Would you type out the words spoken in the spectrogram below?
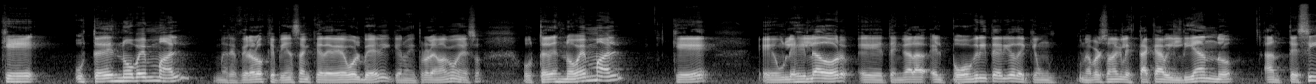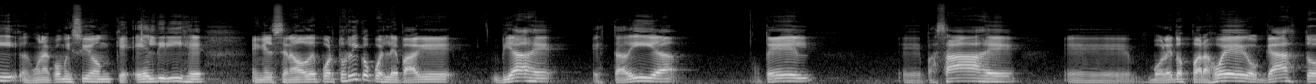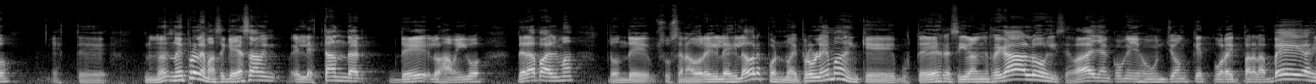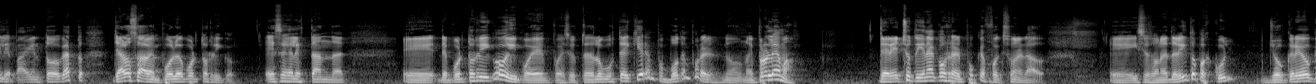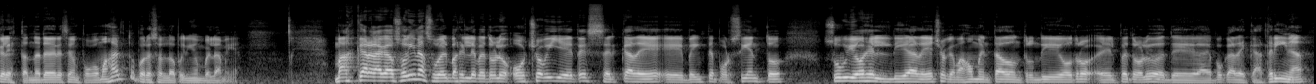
que ustedes no ven mal, me refiero a los que piensan que debe volver y que no hay problema con eso, ustedes no ven mal que eh, un legislador eh, tenga el poco criterio de que una persona que le está cabildeando ante sí en una comisión que él dirige en el Senado de Puerto Rico, pues le pague viaje, estadía, hotel, eh, pasaje, eh, boletos para juegos, gastos. Este, no, hay problema, así que ya saben el estándar de los amigos de La Palma, donde sus senadores y legisladores, pues no hay problema en que ustedes reciban regalos y se vayan con ellos en un junket por ahí para Las Vegas y le paguen todo gasto. Ya lo saben, pueblo de Puerto Rico. Ese es el estándar eh, de Puerto Rico y pues, pues si ustedes lo que ustedes quieren, pues voten por él. No, no hay problema. Derecho tiene a correr porque fue exonerado. Eh, y si son el delito, pues cool. Yo creo que el estándar debe ser un poco más alto, pero esa es la opinión, ¿verdad mía? Más cara la gasolina, sube el barril de petróleo 8 billetes, cerca de 20%. Eh, Subió es el día, de hecho, que más ha aumentado entre un día y otro el petróleo desde la época de Katrina.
